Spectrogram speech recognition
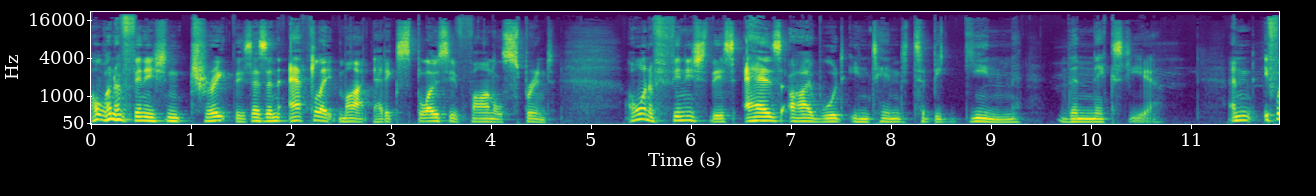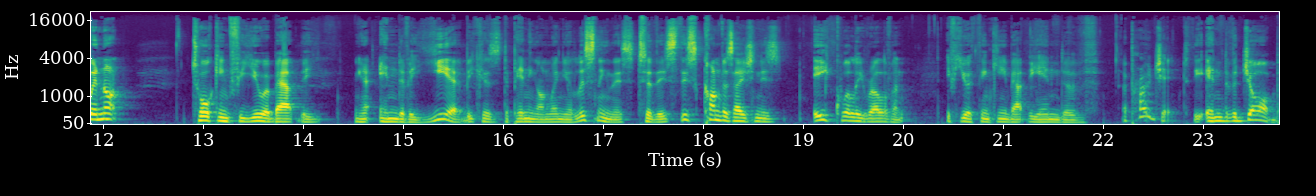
I want to finish and treat this as an athlete might, that explosive final sprint. I want to finish this as I would intend to begin the next year. And if we're not talking for you about the you know end of a year, because depending on when you're listening this to this, this conversation is equally relevant if you're thinking about the end of a project, the end of a job,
